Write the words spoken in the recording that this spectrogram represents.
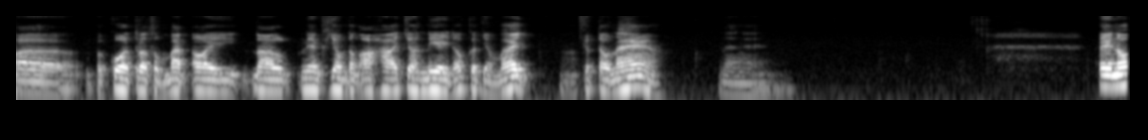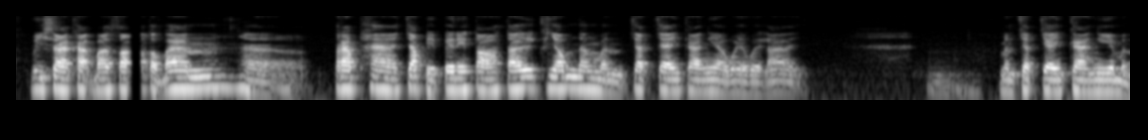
បើប្រគល់ទ្រព្យសម្បត្តិឲ្យដល់នាងខ្ញុំទាំងអស់ហើយចុះនាយនោះគិតយ៉ាងម៉េចគិតទៅណាហ្នឹងហើយ ពេលនោះវិសាខបាសកក៏បានប្រាប់ថាចាប់ពីពេលនេះតទៅខ្ញុំនឹងមិនចាត់ចែងការងារអ្វីអ្វីឡើយមិនចាត់ចែងការងារមិន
